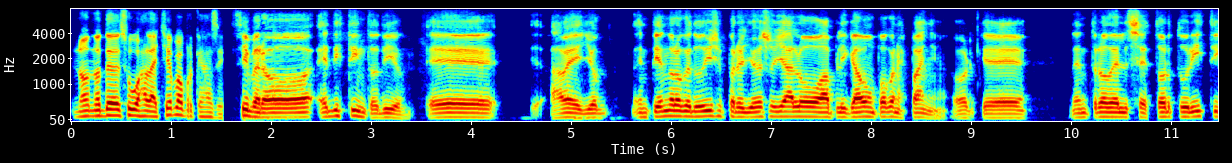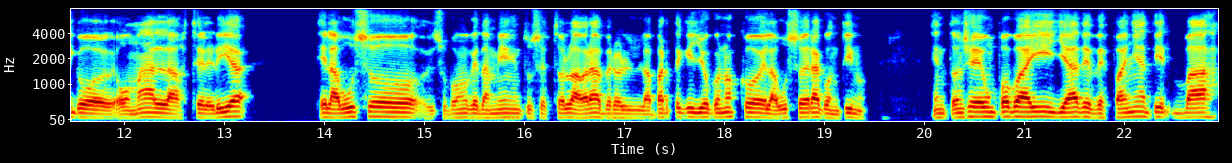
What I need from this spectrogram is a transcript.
no, no te subas a la chepa porque es así. Sí, pero es distinto, tío. Eh, a ver, yo entiendo lo que tú dices, pero yo eso ya lo aplicaba un poco en España, porque dentro del sector turístico o más la hostelería, el abuso, supongo que también en tu sector lo habrá, pero la parte que yo conozco, el abuso era continuo. Entonces, un poco ahí ya desde España vas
